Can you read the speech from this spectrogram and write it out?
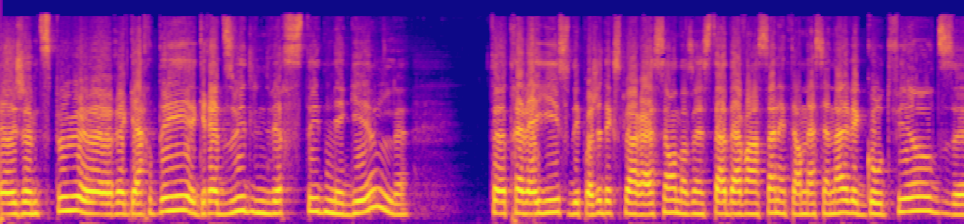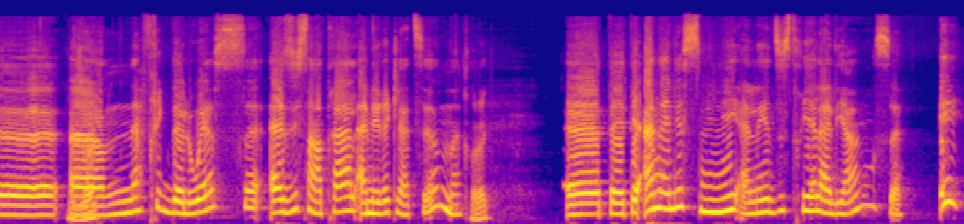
Euh, j'ai un petit peu euh, regardé, gradué de l'Université de McGill. Tu as travaillé sur des projets d'exploration dans un stade avancé à l'international avec Goldfields euh, en Afrique de l'Ouest, Asie centrale, Amérique latine. Correct. tu as été analyste minier à l'Industrielle Alliance et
